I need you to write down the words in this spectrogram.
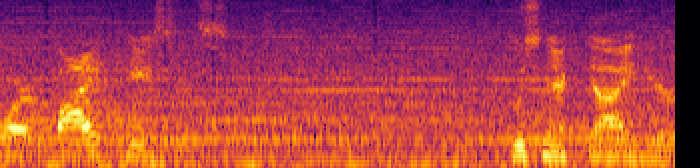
four, five pieces. Gooseneck die here.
